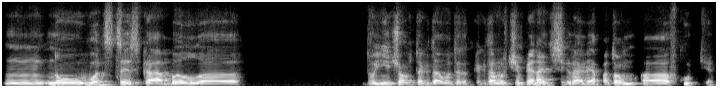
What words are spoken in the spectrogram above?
ну, вот с ЦСКА был э, двойничок тогда, вот этот, когда мы в чемпионате сыграли, а потом э, в Кубке.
